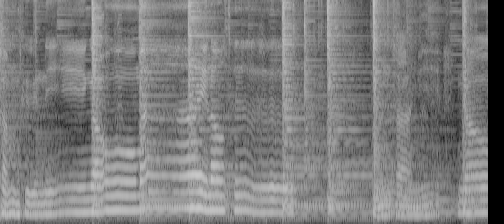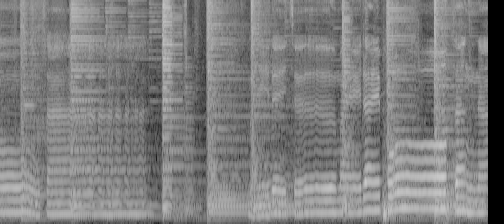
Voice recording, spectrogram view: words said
ค่ำคืนนี้เหงาไหมเราเธอ ไม่ได้พบตั้งนา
